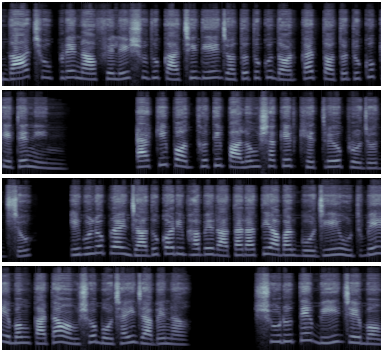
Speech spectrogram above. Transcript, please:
গাছ উপড়ে না ফেলে শুধু কাঁচি দিয়ে যতটুকু দরকার ততটুকু কেটে নিন। একই পদ্ধতি পালং শাকের ক্ষেত্রেও প্রযোজ্য। এগুলো প্রায় জাদুকরীভাবে রাতারাতি আবার গজিয়ে উঠবে এবং কাটা অংশ বোঝাই যাবে না। শুরুতে বীজ এবং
